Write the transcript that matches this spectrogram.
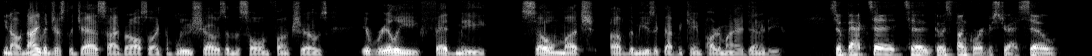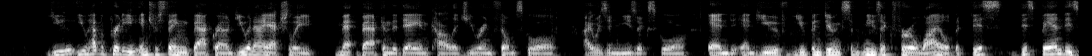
you know, not even just the jazz side, but also like the blues shows and the soul and funk shows. It really fed me so much of the music that became part of my identity. So back to to Ghost Funk Orchestra. So you you have a pretty interesting background. You and I actually met back in the day in college. You were in film school. I was in music school, and and you've you've been doing some music for a while. But this this band is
